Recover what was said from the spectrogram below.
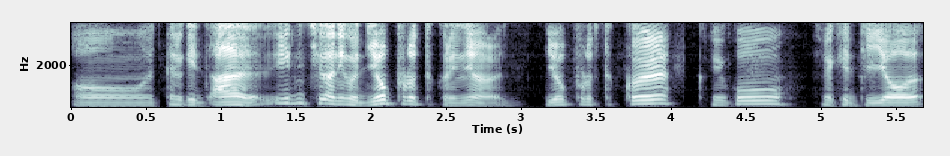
어 이렇게 아 1인치가 아니고 니어 프로토콜이냐 니어 프로토콜 그리고 이렇게 니어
